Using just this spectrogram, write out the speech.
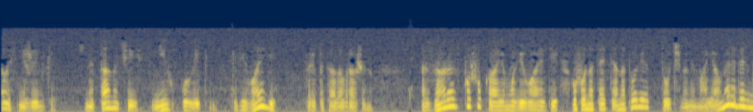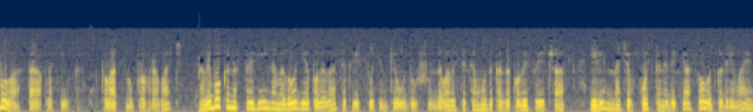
Але сніжинки, нетанучий сніг у липні. Вівальді? перепитала вражено. Зараз пошукаємо Вівальді. У фонотеці Анатолія точно немає, а в мене десь була стара платівка. Клацнув програвач. Глибока ностальгійна мелодія полилася крізь сутінки у душу. Здавалося, ця музика заколисує час, і він, наче вкоськане дитя, солодко дрімає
